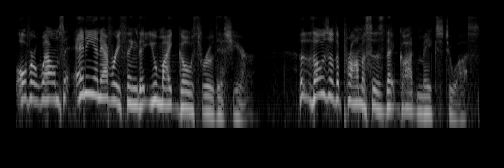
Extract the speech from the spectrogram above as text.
overwhelms any and everything that you might go through this year. Those are the promises that God makes to us.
